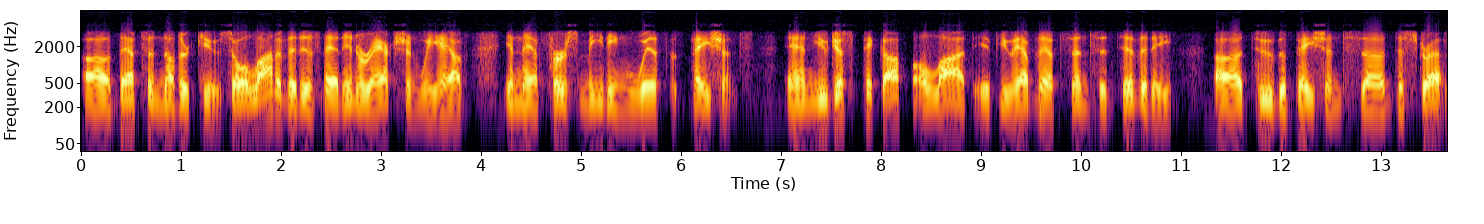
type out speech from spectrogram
uh, that's another cue. So a lot of it is that interaction we have in that first meeting with patients. And you just pick up a lot if you have that sensitivity uh, to the patient's uh, distress.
